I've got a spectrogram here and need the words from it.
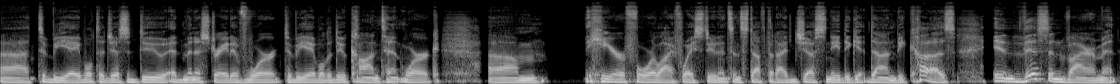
uh, to be able to just do administrative work to be able to do content work. Um, here for Lifeway students and stuff that I just need to get done because in this environment,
